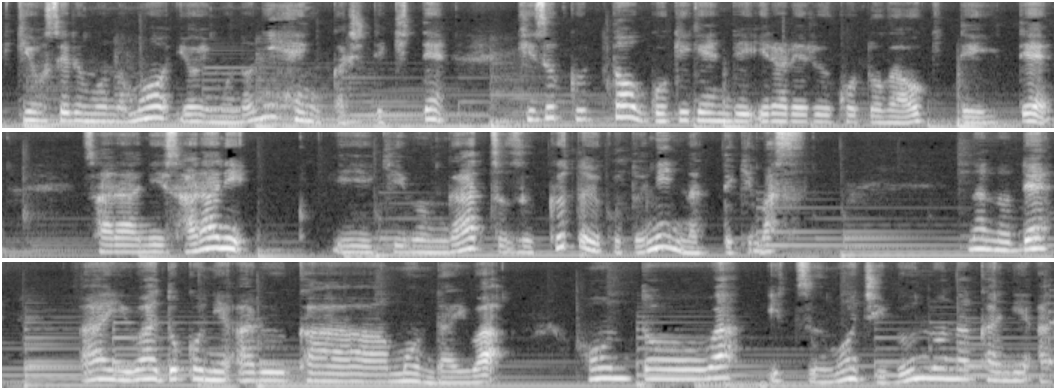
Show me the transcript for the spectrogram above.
引き寄せるものも良いものに変化してきて気づくとご機嫌でいられることが起きていて、さらにさらにいい気分が続くということになってきます。なので、愛はどこにあるか問題は、本当はいつも自分の中にあっ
